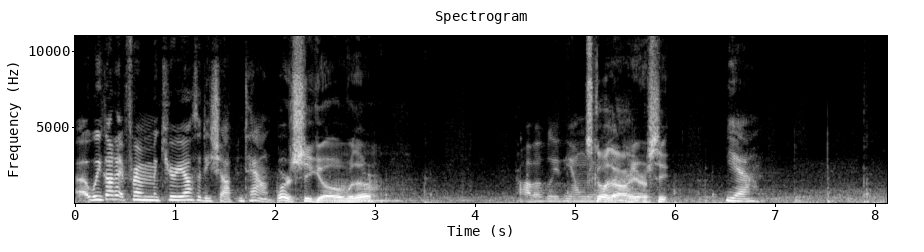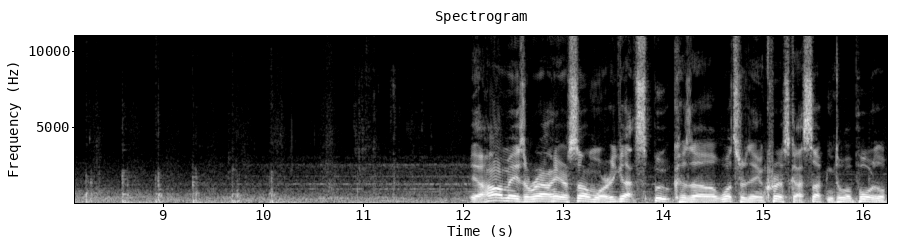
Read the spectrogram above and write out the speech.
Uh, we got it from a curiosity shop in town. Where'd she go? Over there? Probably the only Let's go one. down here. See, Yeah. Yeah, Jaime's around here somewhere. He got spooked because uh, what's her name? Chris got sucked into a portal.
